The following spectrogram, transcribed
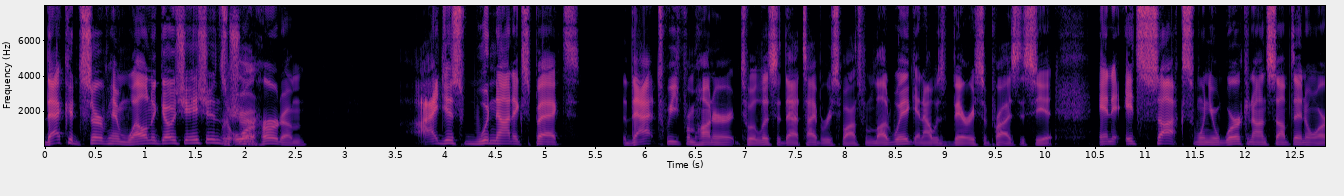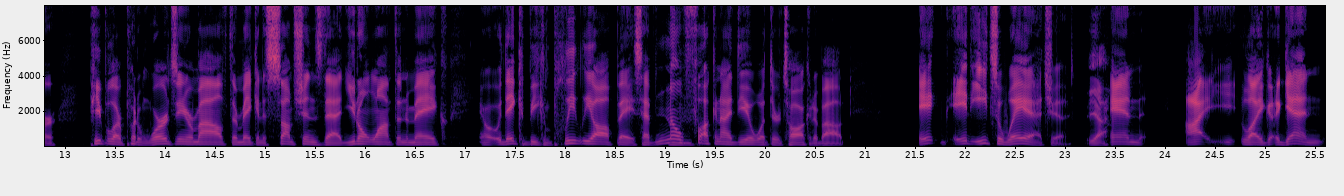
that could serve him well in negotiations For or hurt him. I just would not expect that tweet from Hunter to elicit that type of response from Ludwig, and I was very surprised to see it. And it, it sucks when you're working on something or people are putting words in your mouth, they're making assumptions that you don't want them to make, they could be completely off base, have no Mhm. fucking idea what they're talking about. It it eats away at you. Yeah. And I like again,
